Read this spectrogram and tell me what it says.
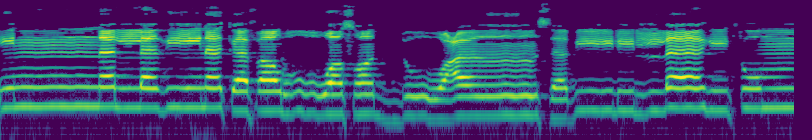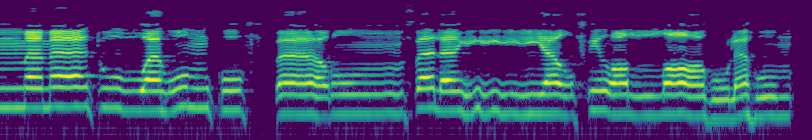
إِنَّ الَّذِينَ كَفَرُوا وَصَدُّوا عَن سَبِيلِ اللَّهِ ثُمَّ مَاتُوا وَهُمْ كُفَّارٌ فَلَن يَغْفِرَ اللَّهُ لَهُمْ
